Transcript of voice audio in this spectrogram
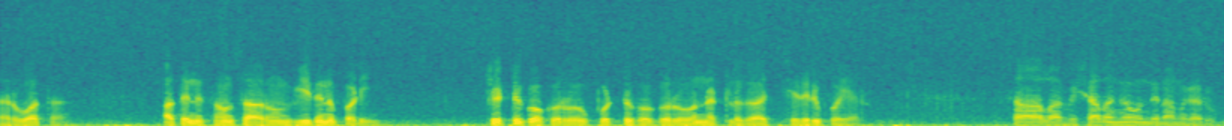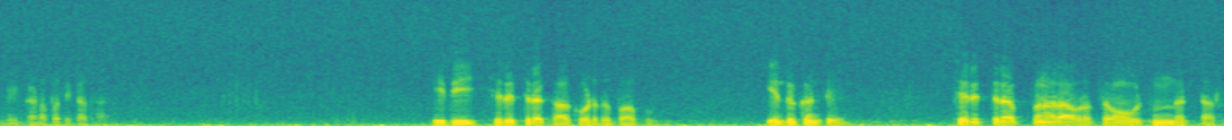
తర్వాత అతని సంసారం వీధిన పడి చెట్టుకొకరు పుట్టుకొకరు అన్నట్లుగా చెదిరిపోయారు. చాలా విషాదంగా ఉంది నాన్నగారు మీ గణపతి కథ. ఇది చరిత్ర కాకూడదు బాబు. ఎందుకంటే చరిత్ర పునరావృతం అవుతుందంటారు.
